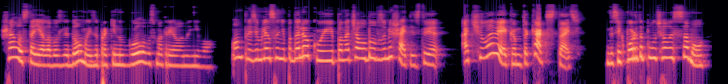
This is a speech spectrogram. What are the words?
Шала стояла возле дома и, запрокинув голову, смотрела на него. Он приземлился неподалеку и поначалу был в замешательстве. А человеком-то как стать? До сих пор это получалось само.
